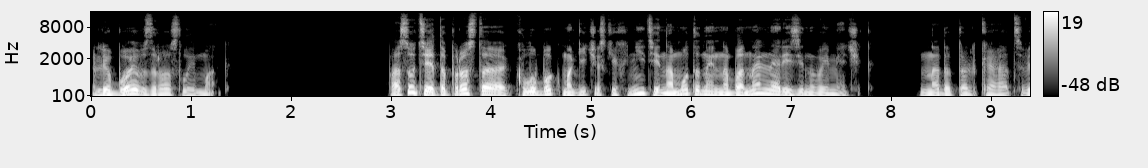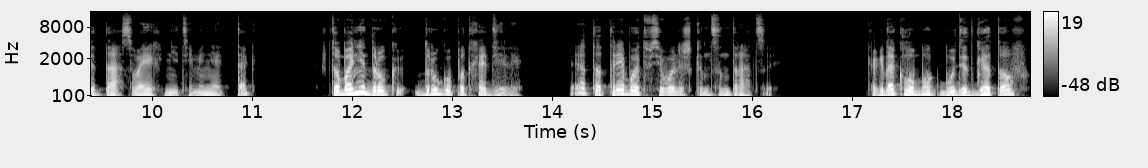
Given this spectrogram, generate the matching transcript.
любой взрослый маг. По сути, это просто клубок магических нитей, намотанный на банальный резиновый мячик. Надо только цвета своих нитей менять так, чтобы они друг другу подходили. Это требует всего лишь концентрации. Когда клубок будет готов,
